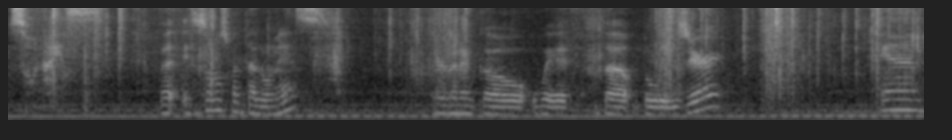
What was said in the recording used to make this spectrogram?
so nice. But esos son los pantalones. We're gonna go with the blazer and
